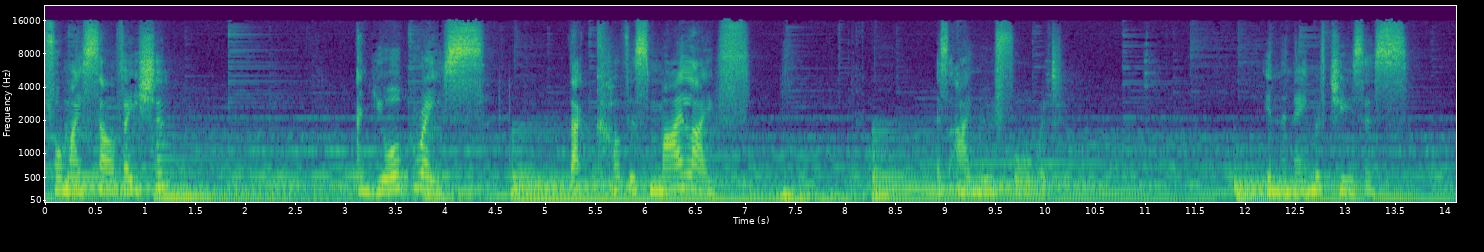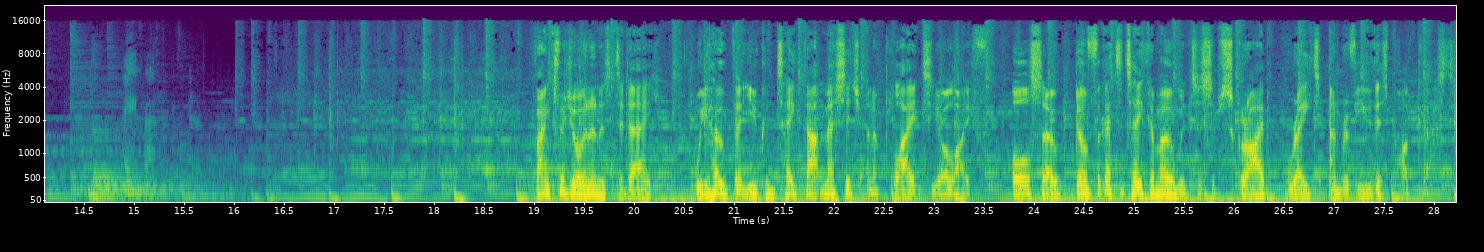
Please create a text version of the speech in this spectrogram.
for my salvation and your grace that covers my life as I move forward. In the name of Jesus. Amen. Thanks for joining us today. We hope that you can take that message and apply it to your life. Also, don't forget to take a moment to subscribe, rate, and review this podcast.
